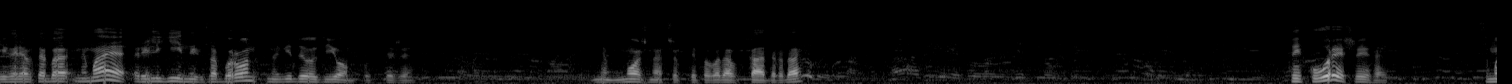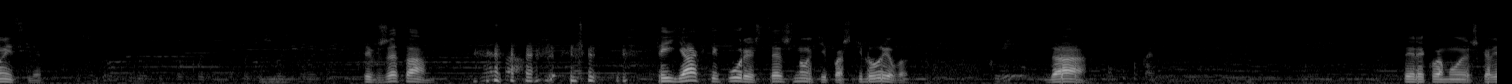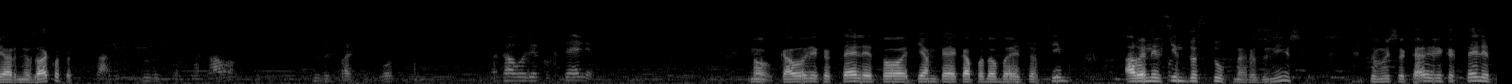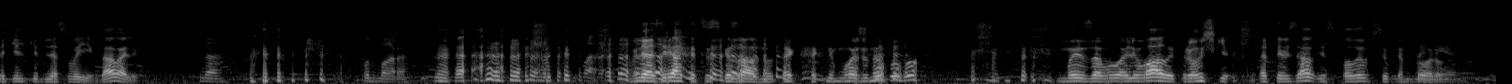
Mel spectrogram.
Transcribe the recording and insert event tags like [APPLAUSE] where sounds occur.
Ігоря, в тебе немає релігійних заборон на відеозйомку, скажи? Не можна, щоб ти попадав в кадр, да? Ти куриш, Ігор? В смислі? Ти вже там. Ти як ти куриш? Це ж ну, типа, шкідливо. Куріння? Да. Ти рекламуєш кав'ярню закуток? Так, дуже смачна кава, дуже класні хлопці. А кавові коктейлі. Ну, кавові коктейлі то темка, яка подобається всім, але не всім доступна, розумієш? Тому що кавові коктейлі то тільки для своїх, да, Валік? Да. [LAUGHS] З-под бара. Бля, зря ти це сказав, ну так, так не можна було. Ми завуалювали трошки, а ти взяв і спалив всю контору.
